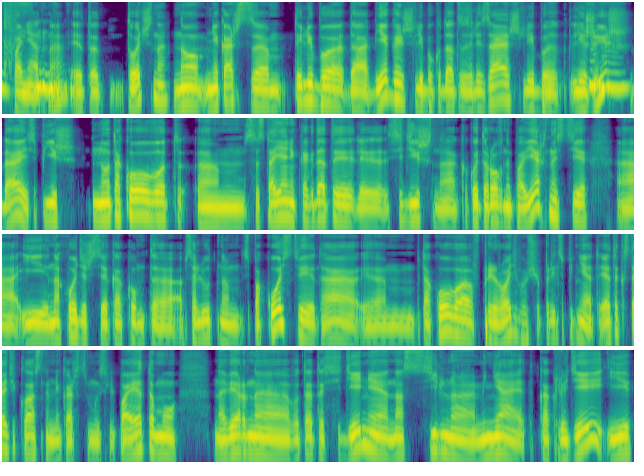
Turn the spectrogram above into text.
понятно, это точно. Но мне кажется, ты либо, да, бегаешь, либо куда-то залезаешь, либо лежишь, mm-hmm. да, и спишь, но такого вот эм, состояния, когда ты э, сидишь на какой-то ровной поверхности э, и находишься в каком-то абсолютном спокойствии, да, эм, такого в природе вообще, в принципе, нет. Это, кстати, классная, мне кажется, мысль. Поэтому, наверное, вот это сидение нас сильно меняет как людей. И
